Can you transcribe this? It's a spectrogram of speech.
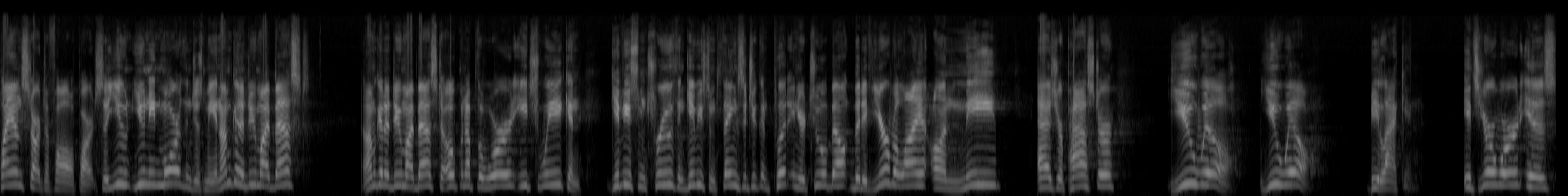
plans start to fall apart. So you, you need more than just me. And I'm going to do my best. I'm going to do my best to open up the word each week and give you some truth and give you some things that you can put in your tool belt. But if you're reliant on me as your pastor, you will, you will be lacking. It's your word is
